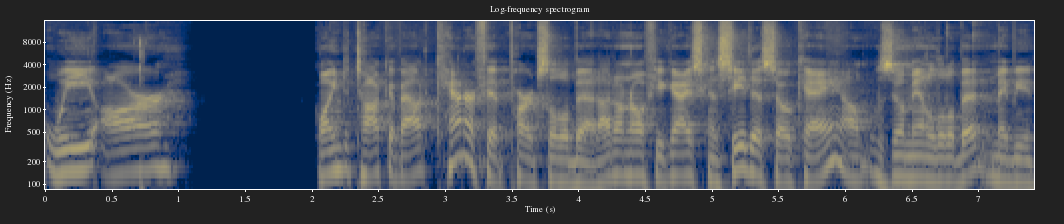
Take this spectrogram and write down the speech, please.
we are going to talk about counterfeit parts a little bit. I don't know if you guys can see this okay. I'll zoom in a little bit, maybe a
